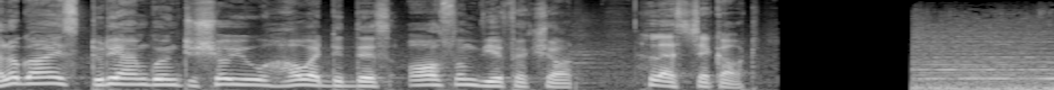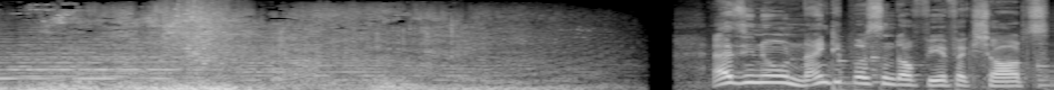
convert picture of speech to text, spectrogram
Hello guys, today I'm going to show you how I did this awesome VFX shot. Let's check out. As you know, 90% of VFX shots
